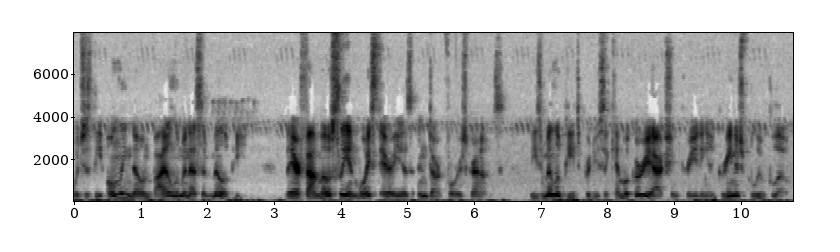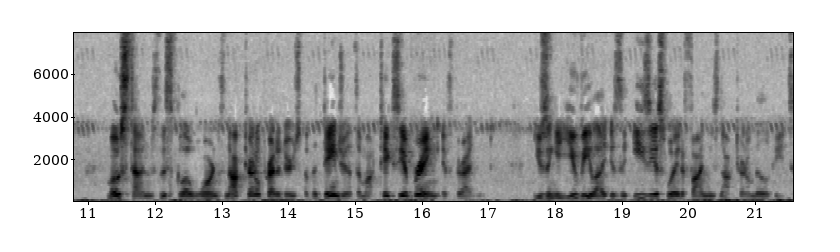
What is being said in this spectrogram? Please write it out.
which is the only known bioluminescent millipede. They are found mostly in moist areas and dark forest grounds. These millipedes produce a chemical reaction creating a greenish blue glow. Most times, this glow warns nocturnal predators of the danger that the Motyxia bring if threatened. Using a UV light is the easiest way to find these nocturnal millipedes.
